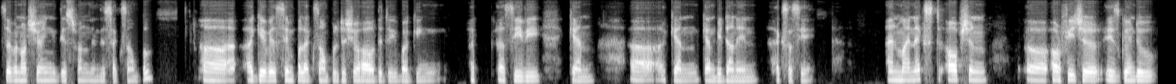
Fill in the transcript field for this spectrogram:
So we're not showing this one in this example. Uh, I gave a simple example to show how the debugging a, a CV can uh, can can be done in XSA. And my next option uh, or feature is going to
